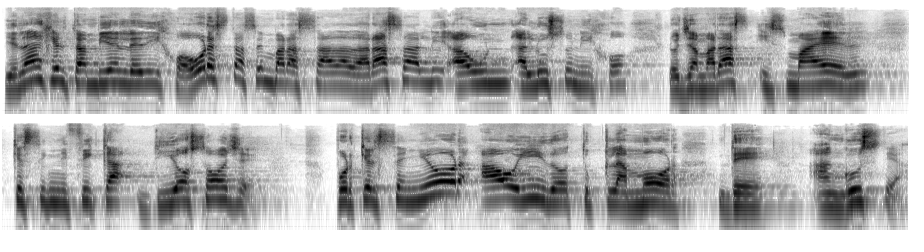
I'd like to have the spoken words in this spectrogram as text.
Y el ángel también le dijo, ahora estás embarazada, darás a, a luz un hijo, lo llamarás Ismael, que significa Dios oye, porque el Señor ha oído tu clamor de angustia.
